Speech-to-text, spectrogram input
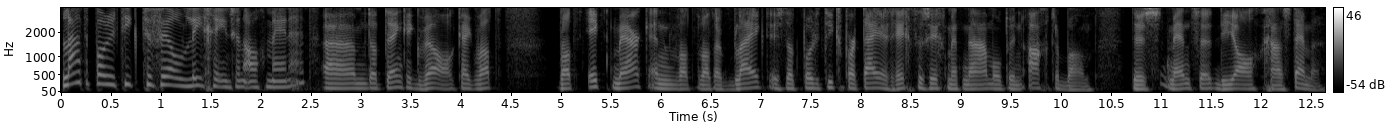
laat de politiek te veel liggen in zijn algemeenheid. Ehm, dat denk ik wel. Kijk, wat, wat ik merk en wat, wat ook blijkt, is dat politieke partijen richten zich met name op hun achterban. Dus mensen die al gaan stemmen.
